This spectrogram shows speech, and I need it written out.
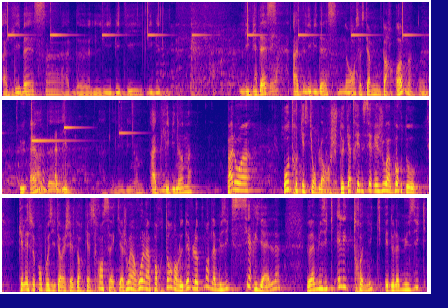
Ad libes Ad libidi Libidi Libides Ad libides Non, ça se termine par homme. UM. Ad, Ad lib- ad libinum Ad libinum Pas loin. Autre question blanche de Catherine Céréjo à Bordeaux. Quel est ce compositeur et chef d'orchestre français qui a joué un rôle important dans le développement de la musique sérielle, de la musique électronique et de la musique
